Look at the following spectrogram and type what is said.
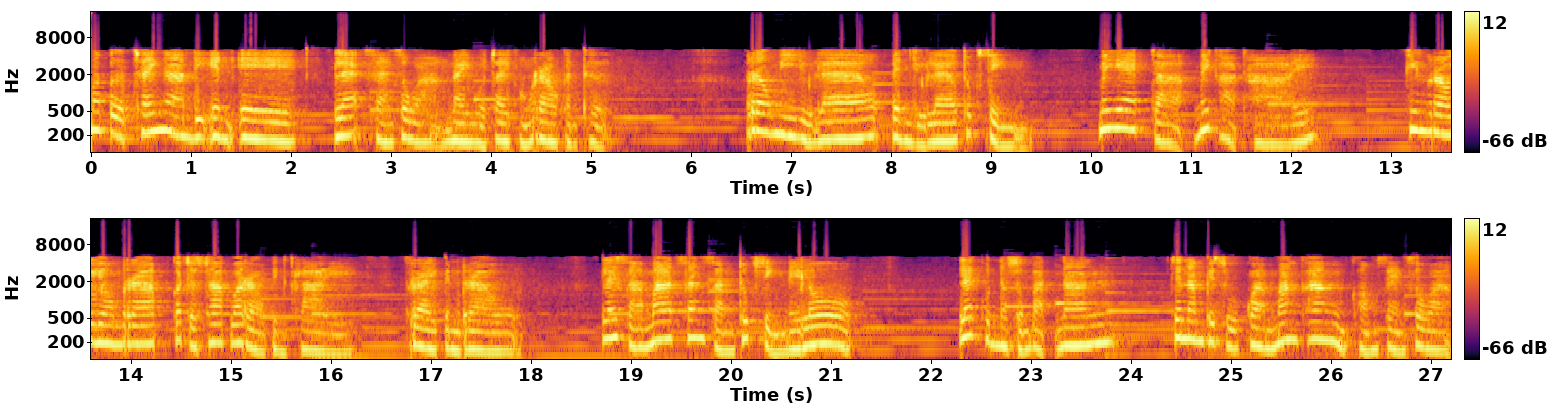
มาเปิดใช้งาน DNA และแสงสว่างในหัวใจของเรากันเถอะ เรามีอยู่แล้วเป็นอยู่แล้วทุกสิ่ง ไม่แยกจากไม่ขาดหาย เพียงเรายอมรับก็จะทราบว่าเราเป็นใคร ใครเป็นเรา และสามารถสร้างสรรค์ทุกสิ่งในโลก และคุณสมบัตินั้น จะนำไปสู่ความมั่งคั่งของแสงสว่าง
